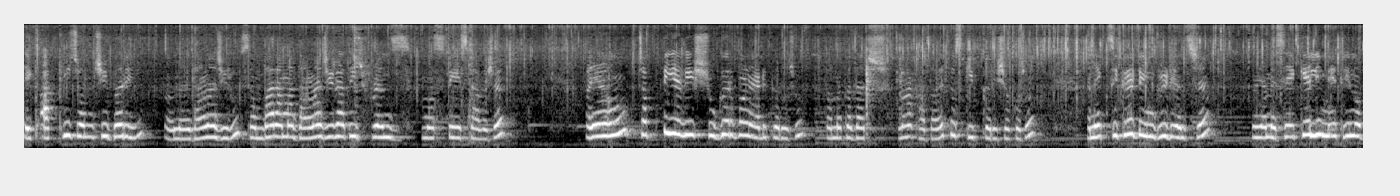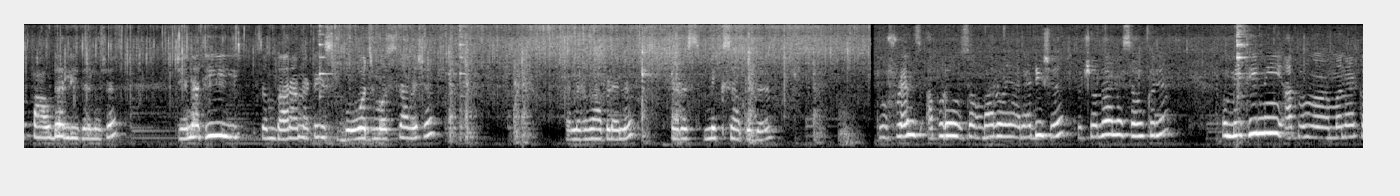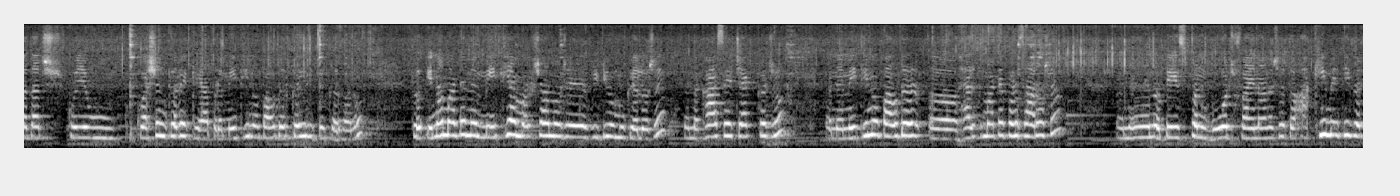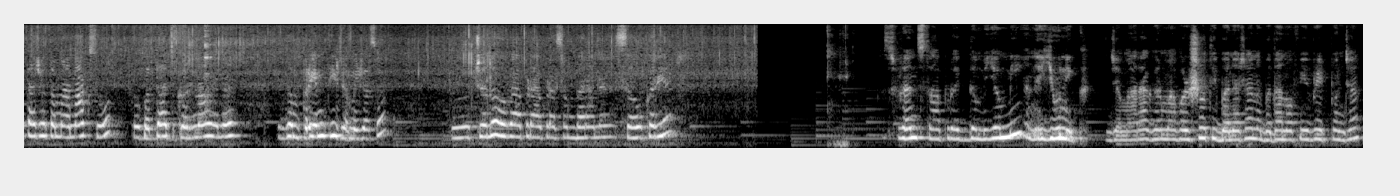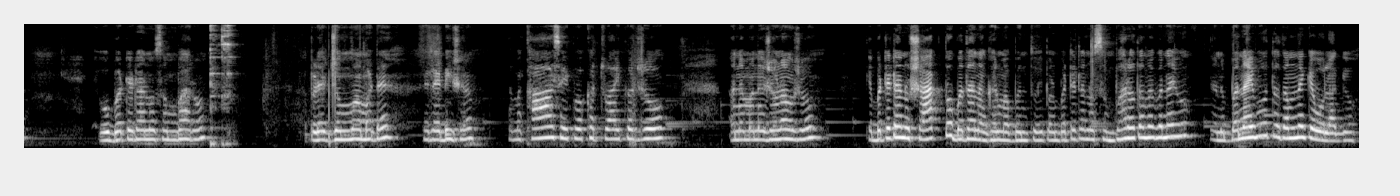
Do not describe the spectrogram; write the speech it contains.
એક આખી ચમચી ભરી અને ધાણા જીરું. સંભારામાં ધાણા જીરાથી જ ફ્રેન્ડ્સ મસ્ત ટેસ્ટ આવે છે. અહીંયા હું ચપટી એવી શુગર પણ એડ કરું છું. તમે કદાચ ના ખાતા હોય તો સ્કીપ કરી શકો છો. અને એક સિક્રેટ ઇન્ગ્રીડિયન્ટ છે. અહીંયા મેં શેકેલી મેથીનો પાવડર લીધેલો છે. જેનાથી સંભારાના ટેસ્ટ બહુ જ મસ્ત આવે છે. અને હવે આપણે એને સરસ મિક્સ આપી દઈએ. તો ફ્રેન્ડ્સ આપણો સંભારો અહીંયા રેડી છે. તો ચલો એને સર્વ કરીએ. તો મેથીની આપ, મને કદાચ કોઈ એવું ક્વેશ્ચન કરે કે આપણે મેથીનો પાવડર કઈ રીતે કરવાનો? તો એના માટે મેં મેથિયા મરચાંનો જે વીડિયો મૂકેલો છે તમે ખાસ એ ચેક કરજો. અને મેથીનો પાવડર હેલ્થ માટે પણ સારો છે. અને એનો ટેસ્ટ પણ બહુ જ ફાઇન આવે છે. તો આખી મેથી કરતાં જો તમે આ નાખશો, તો બધા જ ઘરના એને એકદમ પ્રેમથી જમી જશે. તો ચલો હવે આપણે આપણા સંભારાને સર્વ કરીએ. ફ્રેન્ડ્સ તો આપણો એકદમ યમ્મી અને યુનિક જે મારા ઘરમાં વર્ષોથી બને છે અને બધાનો ફેવરિટ પણ છે, એવો બટેટાનો સંભારો. આપણે જમવા માટે રેડી છે. તમે ખાસ એક વખત ટ્રાય કરજો અને મને જણાવજો કે બટેટાનું શાક તો બધાના ઘરમાં બનતું હોય, પણ બટેટાનો સંભારો તમે બનાવ્યો? અને બનાવ્યો તો તમને કેવો લાગ્યો?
